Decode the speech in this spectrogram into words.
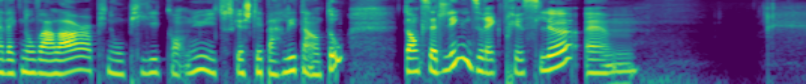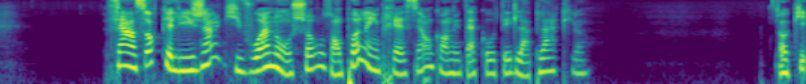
avec nos valeurs puis nos piliers de contenu et tout ce que je t'ai parlé tantôt. Donc, cette ligne directrice-là euh, fait en sorte que les gens qui voient nos choses n'ont pas l'impression qu'on est à côté de la plaque. OK?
